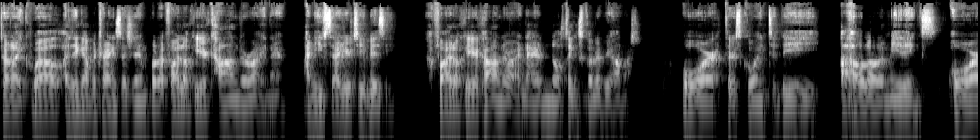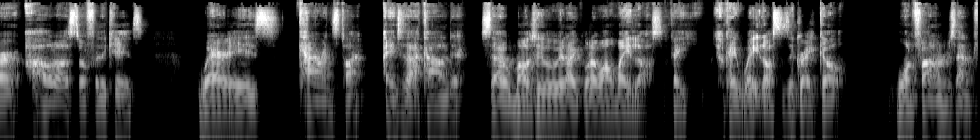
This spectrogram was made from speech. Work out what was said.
They're like, well, I think I'm a training session but if I look at your calendar right now and you said you're too busy, if I look at your calendar right now, nothing's going to be on it. Or there's going to be a whole lot of meetings or a whole lot of stuff for the kids. Where is Karen's time into that calendar? So most people will be like, well, I want weight loss. Okay. Okay. Weight loss is a great goal. 100%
